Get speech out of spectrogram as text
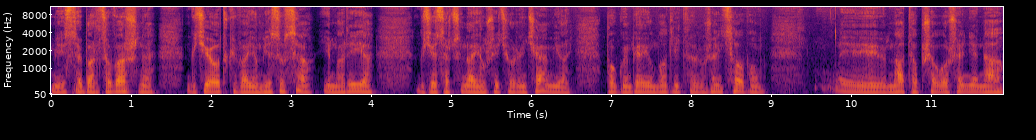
miejsce bardzo ważne, gdzie odkrywają Jezusa i Maryję, gdzie zaczynają żyć oręciami, pogłębiają modlitwę różańcową. Yy, ma to przełożenie na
